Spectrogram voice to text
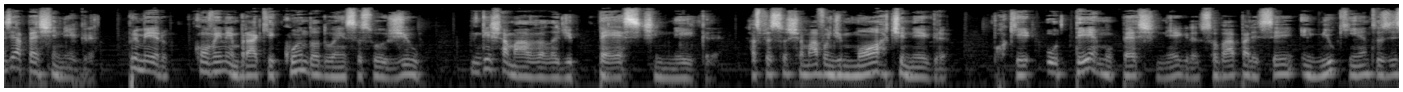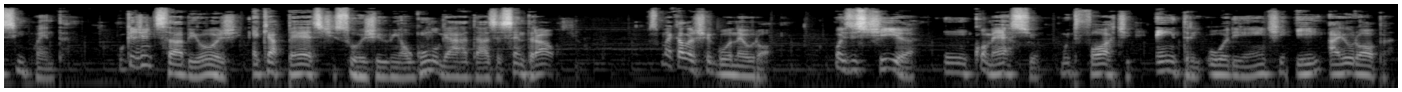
Mas e a peste negra? Primeiro, convém lembrar que quando a doença surgiu, ninguém chamava ela de peste negra. As pessoas chamavam de morte negra, porque o termo peste negra só vai aparecer em 1550. O que a gente sabe hoje é que a peste surgiu em algum lugar da Ásia Central. Mas como é que ela chegou na Europa? Bom, existia um comércio muito forte entre o Oriente e a Europa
